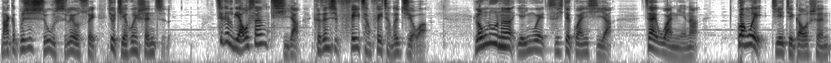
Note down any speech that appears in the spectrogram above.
哪个不是十五、十六岁就结婚生子了？这个疗伤期啊，可真是非常非常的久啊！荣禄呢，也因为慈禧的关系啊，在晚年啊，官位节节高升。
